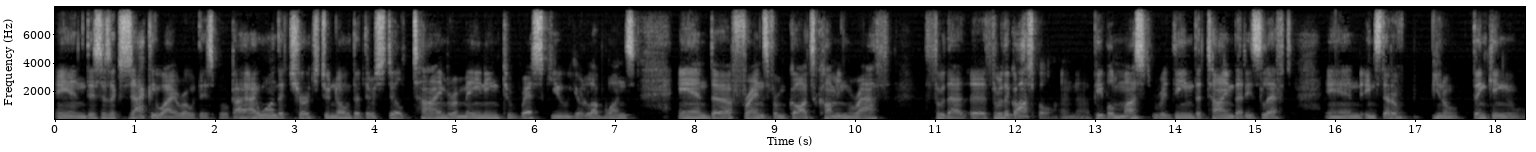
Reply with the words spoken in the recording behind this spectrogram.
And this is exactly why I wrote this book. I, I, want the church to know that there's still time remaining to rescue your loved ones and uh, friends from God's coming wrath through that uh, through the gospel. And uh, people must redeem the time that is left. And instead of you know thinking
